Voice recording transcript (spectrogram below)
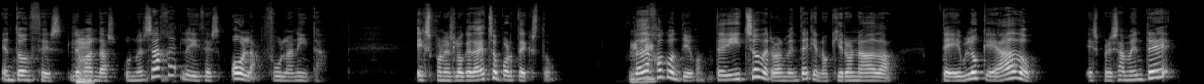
Entonces, le Hmm. mandas un mensaje, le dices, hola, fulanita. Expones lo que te ha hecho por texto. Lo Ujú. dejo contigo. Te he dicho verbalmente que no quiero nada. Te he bloqueado. Expresamente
